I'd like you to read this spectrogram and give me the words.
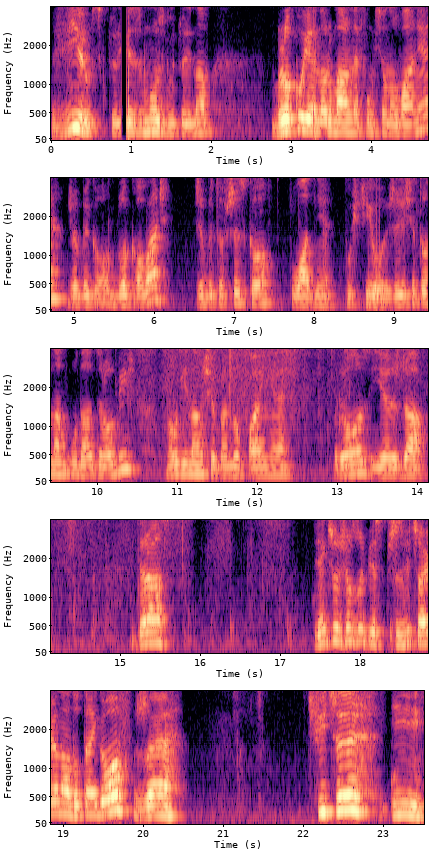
wirus, który jest w mózgu, który nam blokuje normalne funkcjonowanie, żeby go odblokować, żeby to wszystko ładnie puściło. Jeżeli się to nam uda zrobić, nogi nam się będą fajnie rozjeżdżały. I teraz większość osób jest przyzwyczajona do tego, że ćwiczy i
